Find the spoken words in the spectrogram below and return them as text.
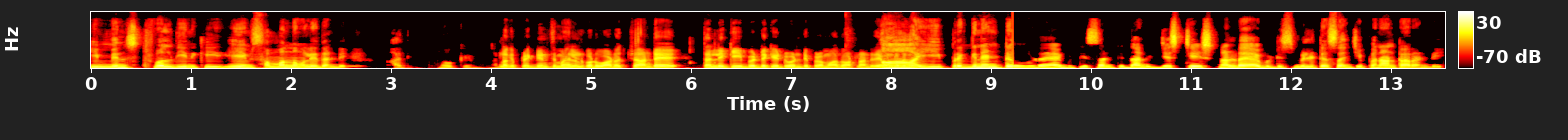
ఈ మెన్స్ట్రల్ దీనికి ఏమి సంబంధం లేదండి. ఓకే. అట్లాగే ప్రెగ్నెన్సీ మహిళలు కూడా వాడొచ్చా? అంటే తల్లికి బిడ్డకి ఎటువంటి ప్రమాదం అట్లాంటిది ఈ ప్రెగ్నెంట్ డయాబెటీస్ అంటే దాన్ని జెస్టేషనల్ డయాబెటీస్ మిలిటస్ అని చెప్పి అని అంటారండి.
